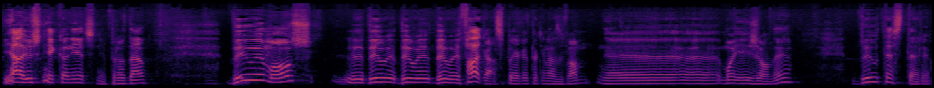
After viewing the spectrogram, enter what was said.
Ja już niekoniecznie, prawda? Były mąż, były, były, były fagas, bo ja go tak nazywam, e, mojej żony, był testerem.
